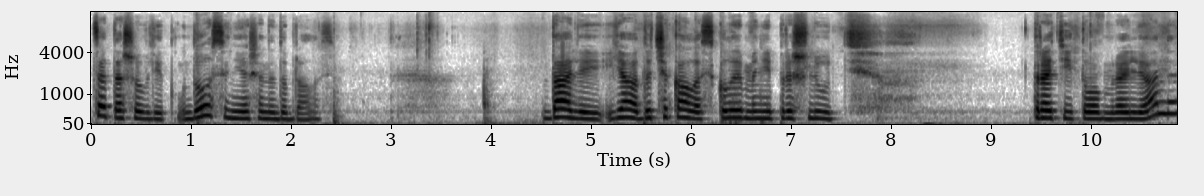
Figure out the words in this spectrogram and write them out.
Це те, що влітку. До осені я ще не добралася. Далі я дочекалась, коли мені пришлють третій том Рейліани.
